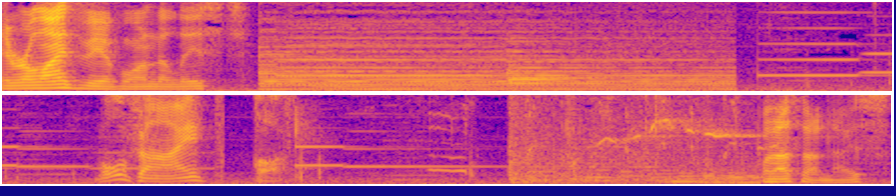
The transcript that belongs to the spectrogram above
It reminds me of one, at least. Bullseye. Off. Well, that's not nice.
